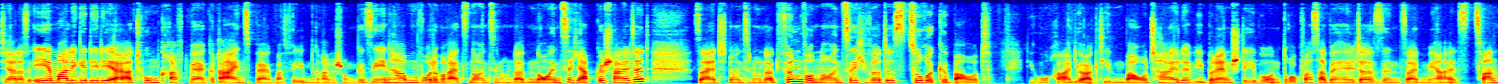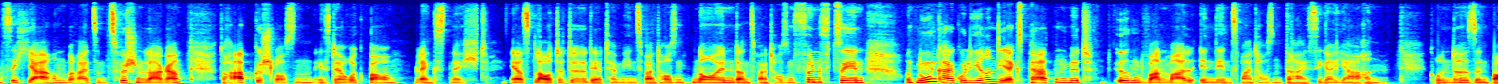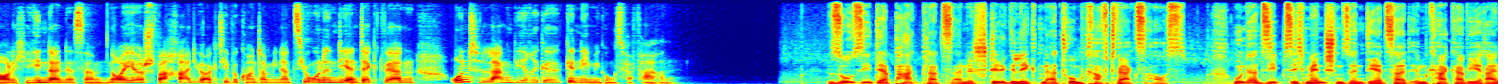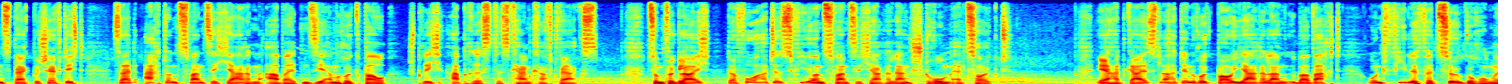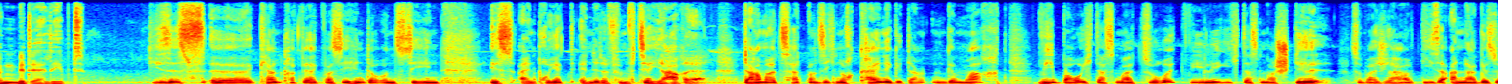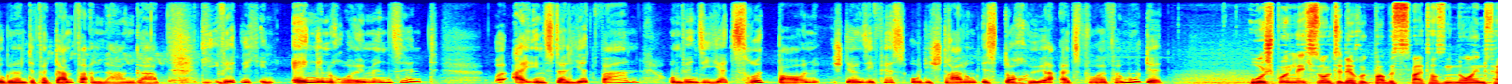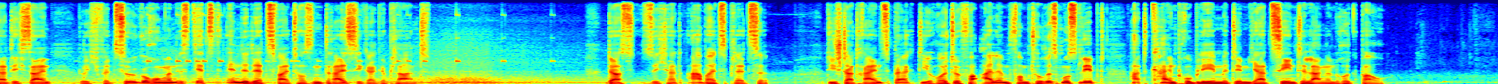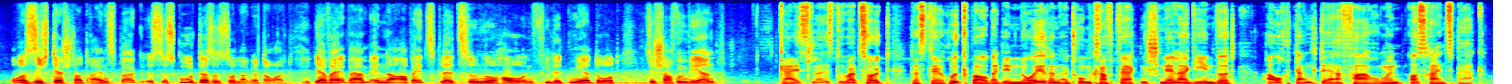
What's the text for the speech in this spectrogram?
Tja, das ehemalige DDR-Atomkraftwerk Rheinsberg, was wir eben gerade schon gesehen haben, wurde bereits 1990 abgeschaltet. Seit 1995 wird es zurückgebaut. Die hochradioaktiven Bauteile wie Brennstäbe und Druckwasserbehälter sind seit mehr als 20 Jahren bereits im Zwischenlager. Doch abgeschlossen ist der Rückbau längst nicht. Erst lautete der Termin 2009, dann 2015 und nun kalkulieren die Experten mit irgendwann mal in den 2030er Jahren. Gründe sind bauliche Hindernisse, neue schwach radioaktive Kontaminationen, die entdeckt werden und langwierige Genehmigungsverfahren. So sieht der Parkplatz eines stillgelegten Atomkraftwerks aus. 170 Menschen sind derzeit im KKW Rheinsberg beschäftigt. Seit 28 Jahren arbeiten sie am Rückbau, sprich Abriss des Kernkraftwerks. Zum Vergleich, davor hatte es 24 Jahre lang Strom erzeugt. Erhard Geißler hat den Rückbau jahrelang überwacht und viele Verzögerungen miterlebt. Dieses äh, Kernkraftwerk, was Sie hinter uns sehen, ist ein Projekt Ende der 50er Jahre. Damals hat man sich noch keine Gedanken gemacht, wie baue ich das mal zurück, wie lege ich das mal still. Zum Beispiel hat diese Anlage sogenannte Verdampferanlagen gehabt, die wirklich in engen Räumen sind installiert waren. Und wenn Sie jetzt rückbauen, stellen Sie fest, oh, die Strahlung ist doch höher als vorher vermutet. Ursprünglich sollte der Rückbau bis 2009 fertig sein. Durch Verzögerungen ist jetzt Ende der 2030er geplant. Das sichert Arbeitsplätze. Die Stadt Rheinsberg, die heute vor allem vom Tourismus lebt, hat kein Problem mit dem jahrzehntelangen Rückbau. Aus Sicht der Stadt Rheinsberg ist es gut, dass es so lange dauert. Ja, weil, weil am Ende Arbeitsplätze, Know-how und vieles mehr dort geschaffen werden. Geißler ist überzeugt, dass der Rückbau bei den neueren Atomkraftwerken schneller gehen wird, auch dank der Erfahrungen aus Rheinsberg.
